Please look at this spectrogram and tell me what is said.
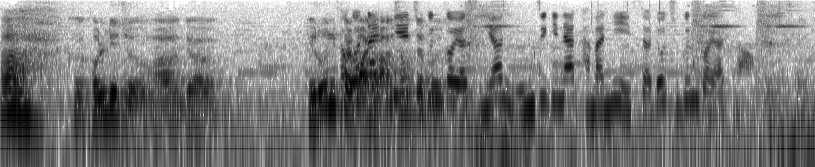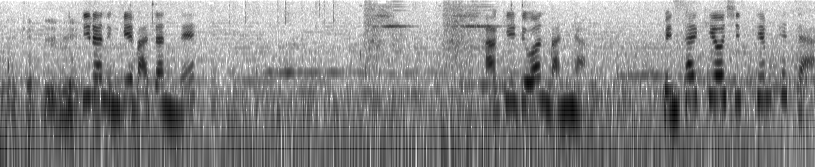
아그 걸리죠. 아 내가 베로니카 저거 많이 딸피에 죽은 완성되고 거였으면 움직이나 가만히 있어도 죽은 거여서. 맞아 어차피 의미는 없어. 뛰라는 게 맞았네. 아길드원 만남. 멘탈 케어 시스템 패자.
